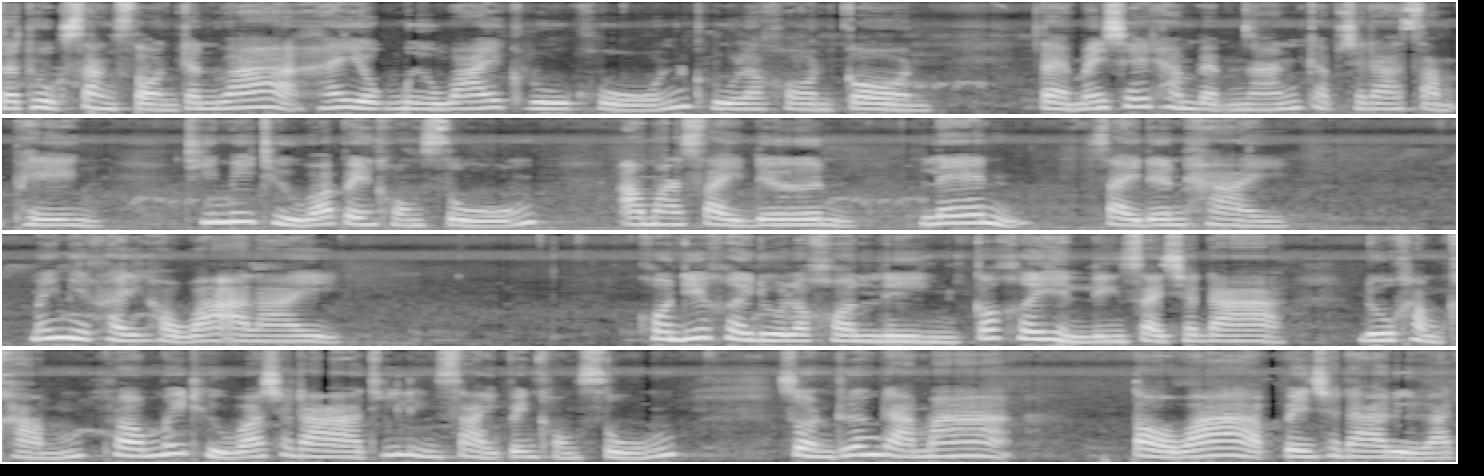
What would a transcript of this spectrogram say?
จะถูกสั่งสอนกันว่าให้ยกมือไหว้ครูโขน ครูละครก่อน แต่ไม่ใช่ทำแบบนั้นกับชดาสัมเพลง ที่ไม่ถือว่าเป็นของสูง เอามาใส่เดิน เล่น ใส่เดินถ่ายไม่มีใครเขาว่าอะไร คนที่เคยดูละครลิงก็เคยเห็นลิงใส่ชดา ดูขำๆ เพราะไม่ถือว่าชดาที่ลิงใส่เป็นของสูง ส่วนเรื่องดราม่าต่อว่าเป็นชดาหรือรัด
